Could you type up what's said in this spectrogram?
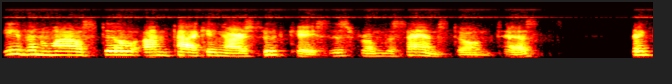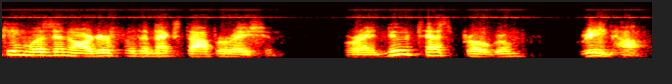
Even while still unpacking our suitcases from the sandstone tests, thinking was in order for the next operation, for a new test program, Greenhouse.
